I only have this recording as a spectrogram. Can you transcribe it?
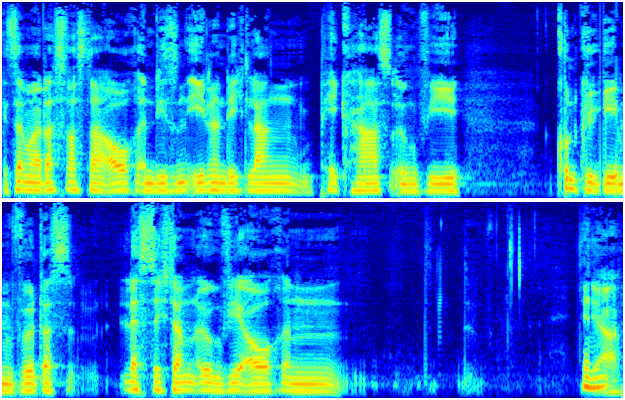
ich sag mal, das, was da auch in diesen elendig langen PKs irgendwie kundgegeben wird, das lässt sich dann irgendwie auch in, In ja,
